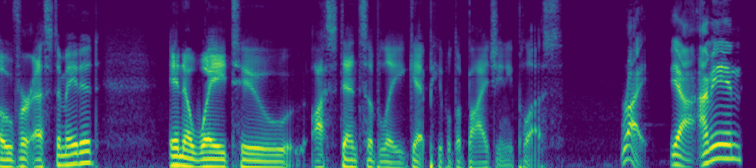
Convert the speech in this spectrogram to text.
overestimated in a way to ostensibly get people to buy Genie Plus. right yeah i mean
